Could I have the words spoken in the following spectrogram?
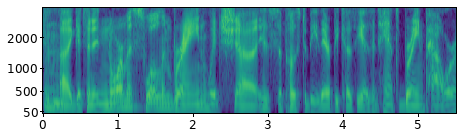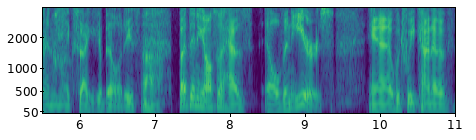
uh, he gets an enormous swollen brain, which uh, is supposed to be there because he has enhanced brain power and like psychic abilities. But then he also has elven ears and which we kind of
